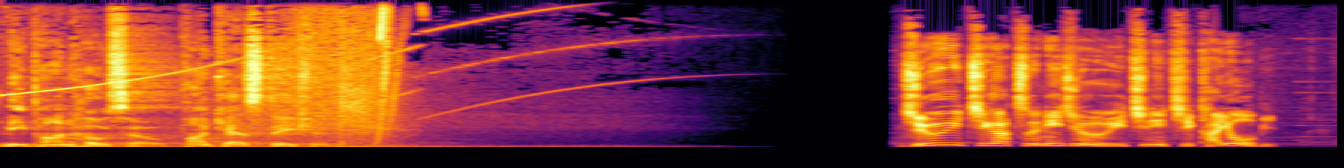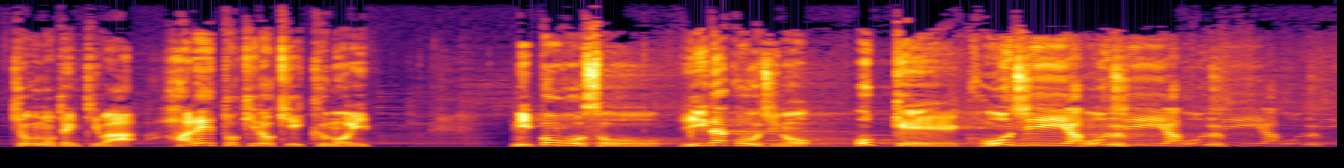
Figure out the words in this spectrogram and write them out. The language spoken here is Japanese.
Nippon Hoso Podcast Station. 11月21日火曜日。今日の天気は晴れ時々曇り。日本放送飯田浩二の OK 工事アップ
